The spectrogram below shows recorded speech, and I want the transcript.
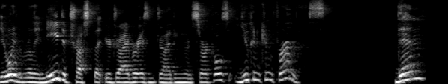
you don't even really need to trust that your driver isn't driving you in circles. You can confirm this. Then,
